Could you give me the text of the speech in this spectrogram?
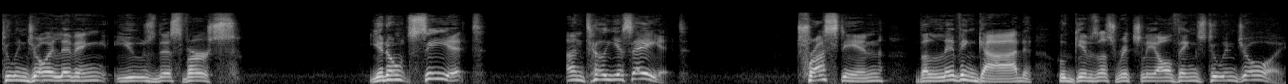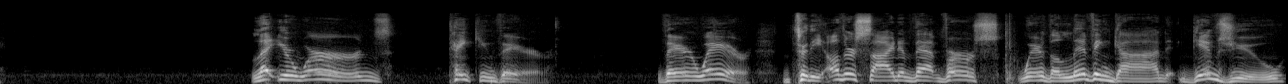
To enjoy living use this verse. You don't see it until you say it. Trust in the living God who gives us richly all things to enjoy. Let your words take you there there where? To the other side of that verse where the living God gives you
